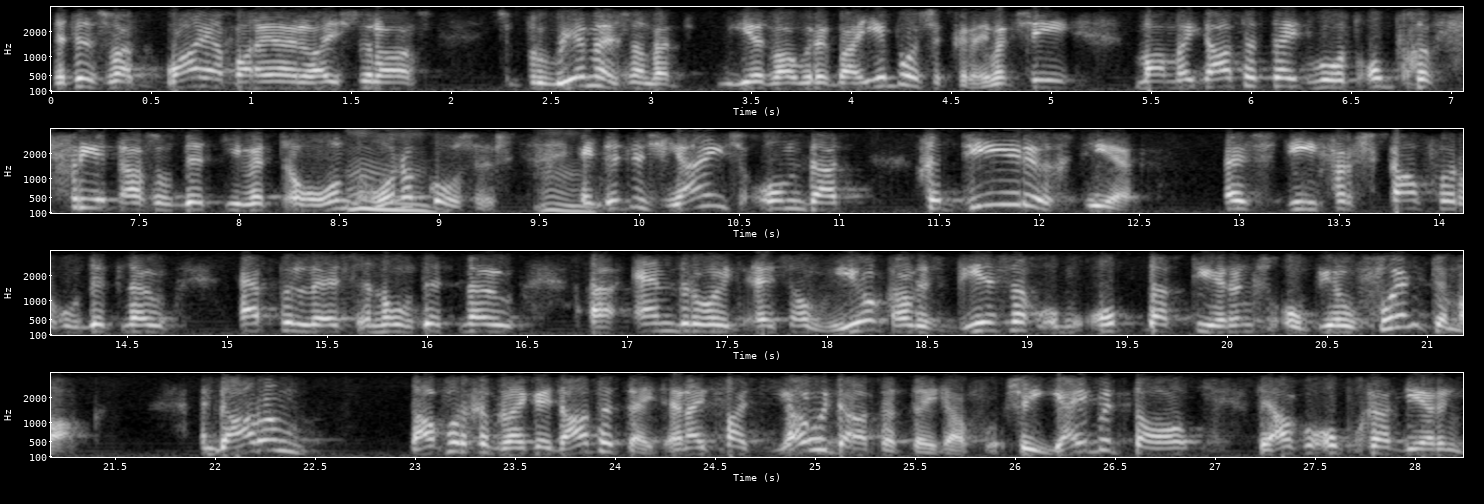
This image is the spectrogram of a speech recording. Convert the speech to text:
dit is wat baie baie luisteraars se probleme is dan wat weet waaroor ek baie e-posse kry wat sê maar my datatyd word opgevreet asof dit jy weet 'n hond mm. hondekos is mm. en dit is juis omdat gedurig deur is die verskaffer of dit nou Apple is en of dit nou uh, Android is of wie ook al is besig om opdaterings op jou foon te maak en daarom Daarvoor gebruik hy datatyd en hy vat jou datatyd daarvoor. So jy betaal vir elke opgradering.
